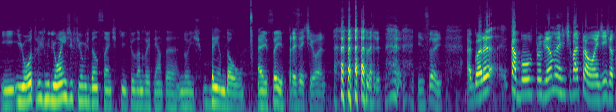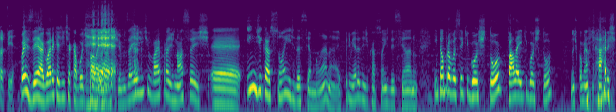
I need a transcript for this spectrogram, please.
e, e outros milhões de filmes dançantes que, que os anos 80 nos brindou. É isso aí. Presenteou, né? isso aí. Agora, acabou o programa, a gente vai para onde, hein, JP? Pois é, agora que a gente acabou de falar desses filmes, aí a gente vai para as nossas é, indicações da semana, primeiras indicações desse ano. Então, para você que gostou, fala aí que gostou nos comentários.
